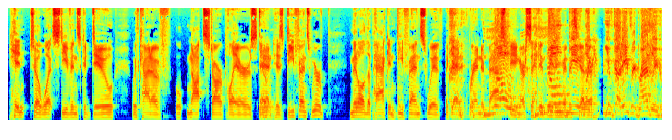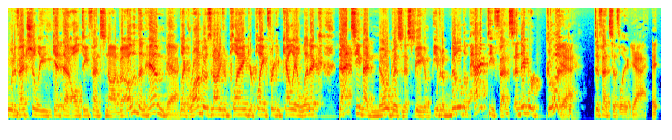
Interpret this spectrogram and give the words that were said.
hint to what Stevens could do with kind of not star players yep. and his defense. We were middle of the pack in defense with again Brandon Bass no, being our second no leading minutes being, getter. Like, you've got Avery Bradley who would eventually get that all defense nod, but other than him, yeah. like Rondo's not even playing. You're playing freaking Kelly Olynyk. That team had no business being a, even a middle of the pack defense, and they were good yeah. defensively. Yeah. It,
